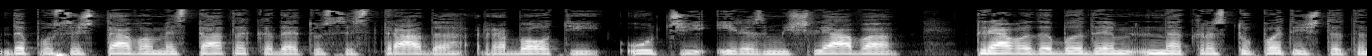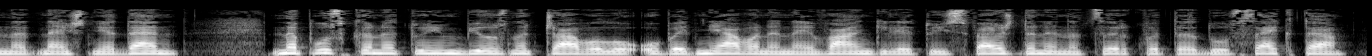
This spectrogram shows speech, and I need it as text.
да посещава местата, където се страда, работи, учи и размишлява. Трябва да бъдем на кръстопътищата на днешния ден. Напускането им би означавало обедняване на Евангелието и свеждане на църквата до секта –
